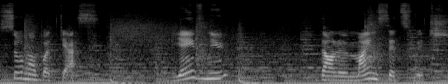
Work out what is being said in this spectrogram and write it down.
sur mon podcast. Bienvenue dans le Mindset Switch.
